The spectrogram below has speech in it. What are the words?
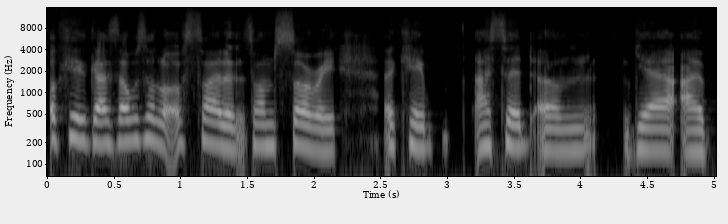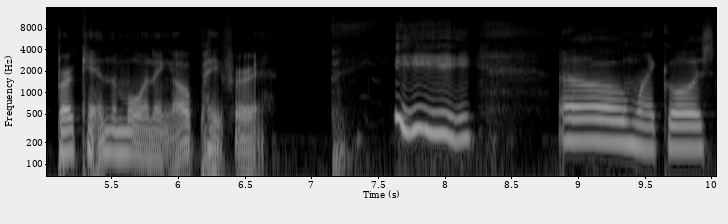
Okay, guys, that was a lot of silence. I'm sorry. Okay, I said, um, yeah, I broke it in the morning. I'll pay for it. oh my gosh.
